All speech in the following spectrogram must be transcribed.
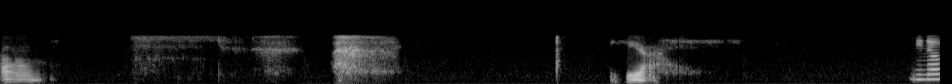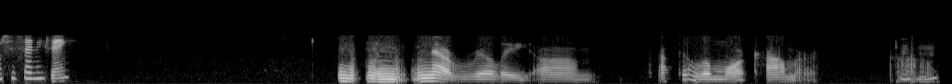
um yeah. You notice anything? Mm-mm, not really. Um I feel a little more calmer. Mm-hmm. Um,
